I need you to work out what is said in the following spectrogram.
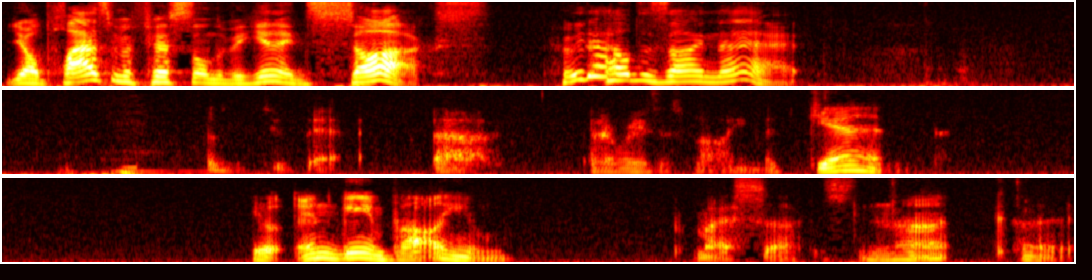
Yo, plasma pistol in the beginning sucks. Who the hell designed that? Doesn't do bad. Uh, gotta raise this volume again. Yo, in-game volume for my stuff is not good.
